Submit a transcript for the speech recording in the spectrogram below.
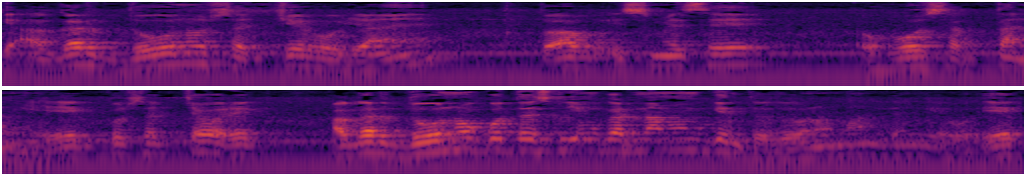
کہ اگر دونوں سچے ہو جائیں تو اب اس میں سے ہو سکتا نہیں ہے۔ ایک کو سچا اور ایک، اگر دونوں کو تسلیم کرنا ممکن تو دونوں مان لیں گے۔ ایک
